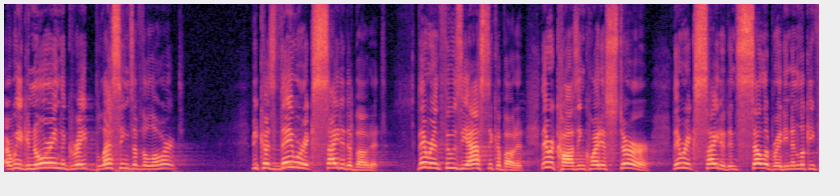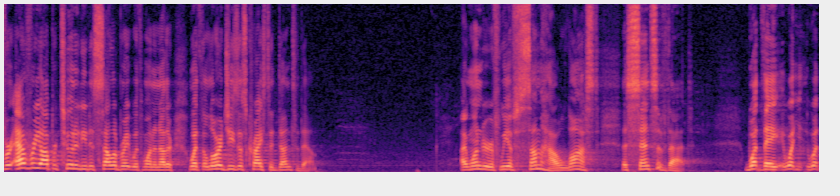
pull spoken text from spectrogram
are we ignoring the great blessings of the Lord? Because they were excited about it. They were enthusiastic about it. They were causing quite a stir. They were excited and celebrating and looking for every opportunity to celebrate with one another what the Lord Jesus Christ had done to them. I wonder if we have somehow lost a sense of that. What, they, what, what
